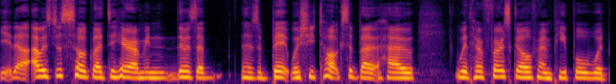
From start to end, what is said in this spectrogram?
you know, I was just so glad to hear. I mean, there's a, there's a bit where she talks about how with her first girlfriend, people would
